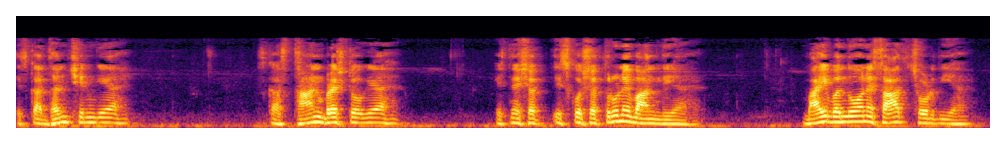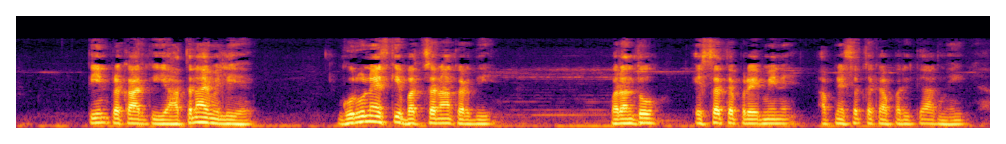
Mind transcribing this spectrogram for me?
इसका धन छिन गया है इसका स्थान भ्रष्ट हो गया है इसने शत, इसको शत्रु ने बाँध लिया है भाई बंधुओं ने साथ छोड़ दिया है तीन प्रकार की यातनाएँ मिली है गुरु ने इसकी भत्सना कर दी परंतु इस सत्य प्रेमी ने अपने सत्य का परित्याग नहीं किया।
